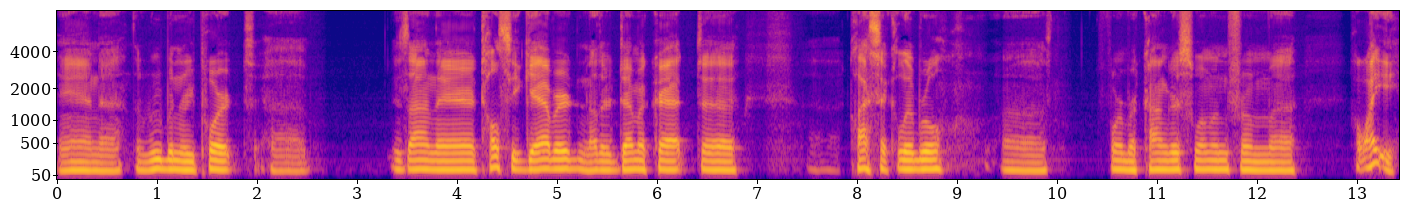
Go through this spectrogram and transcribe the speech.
and the Rubin Report is on there. Tulsi Gabbard, another Democrat, classic liberal, former Congresswoman from Hawaii,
